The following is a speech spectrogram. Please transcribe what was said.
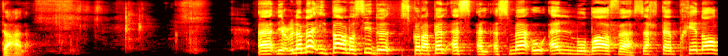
ta'ala. Euh, les ulama, ils parlent aussi de ce qu'on appelle al-asma ou al-mudafa, certains prénoms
